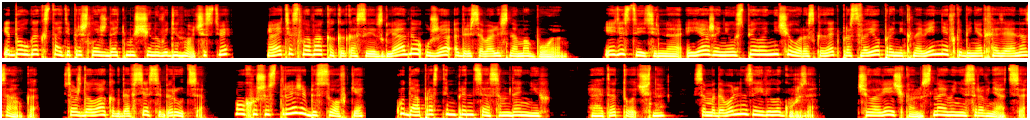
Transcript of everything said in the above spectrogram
И долго, кстати, пришлось ждать мужчину в одиночестве, а эти слова, как и косые взгляды, уже адресовались нам обоим. И действительно, я же не успела ничего рассказать про свое проникновение в кабинет хозяина замка. Все ждала, когда все соберутся. Ох уж и стрижи бесовки. Куда простым принцессам до них? Это точно, самодовольно заявила Гурза. Человечкам с нами не сравняться.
